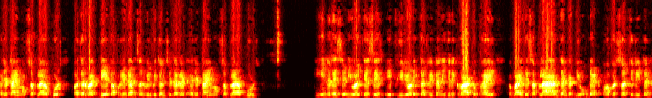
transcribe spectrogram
as a time of supply of goods. Otherwise date of redemption will be considered as a time of supply of goods. In residual cases if periodical return is required to file by the supplier then the due date of such return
